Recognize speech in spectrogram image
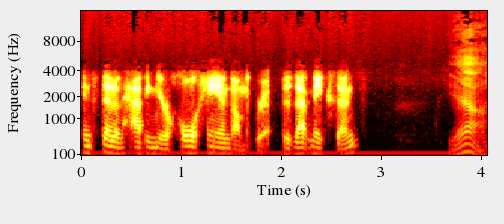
instead of having your whole hand on the grip. Does that make sense? Yeah.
